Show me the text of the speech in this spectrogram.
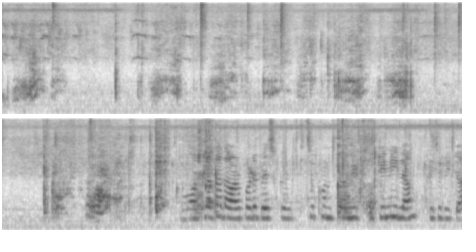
দেবো। মশলাটা দেওয়ার পরে বেশ কিছুক্ষণ তো আমি ফুটিয়ে নিলাম খিচুড়িটা।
